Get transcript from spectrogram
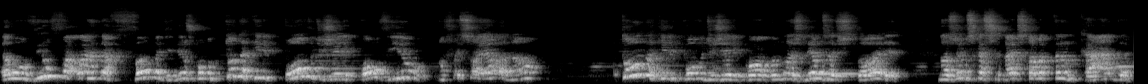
ela ouviu falar da fama de Deus, como todo aquele povo de Jericó ouviu. Não foi só ela, não. Todo aquele povo de Jericó, quando nós lemos a história, nós vemos que a cidade estava trancada,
